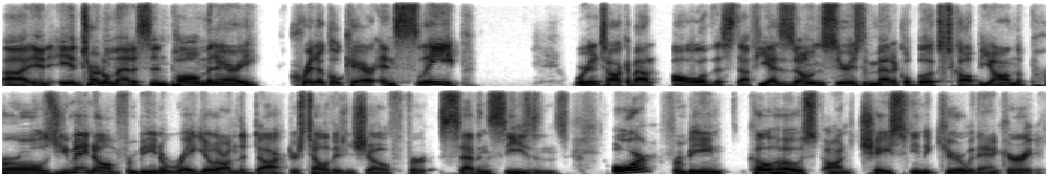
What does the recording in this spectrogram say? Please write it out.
uh, in internal medicine, pulmonary, critical care, and sleep. We're going to talk about all of this stuff. He has his own series of medical books called Beyond the Pearls. You may know him from being a regular on the Doctor's television show for seven seasons or from being co host on Chasing the Cure with Ann Curry.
